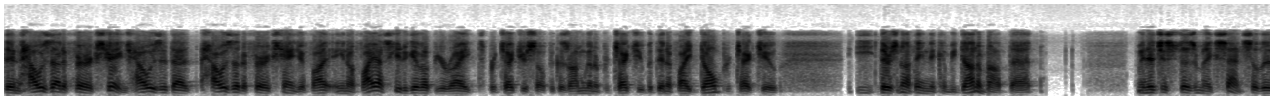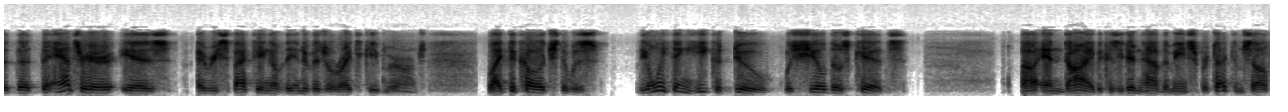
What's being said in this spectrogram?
then how is that a fair exchange? How is it that how is that a fair exchange? If I you know if I ask you to give up your right to protect yourself because I'm going to protect you, but then if I don't protect you, there's nothing that can be done about that. I mean, it just doesn't make sense. So the the, the answer here is a respecting of the individual right to keep bear arms. Like the coach, that was the only thing he could do was shield those kids uh, and die because he didn't have the means to protect himself.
